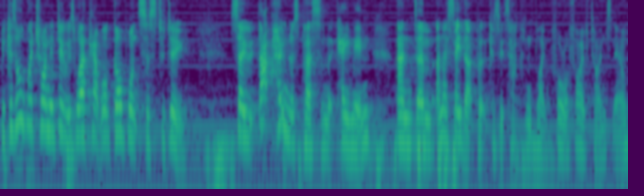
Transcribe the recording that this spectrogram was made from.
Because all we're trying to do is work out what God wants us to do. So that homeless person that came in, and, um, and I say that because it's happened like four or five times now.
